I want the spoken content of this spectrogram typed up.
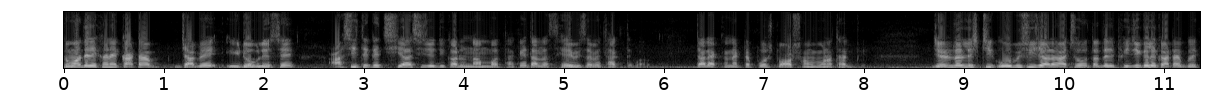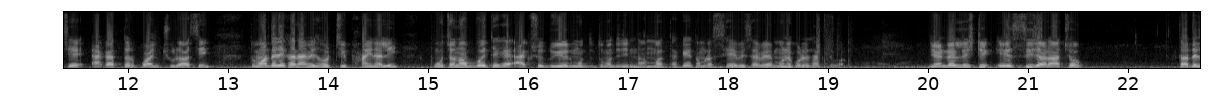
তোমাদের এখানে কাট আপ যাবে ইডব্লিউএসে আশি থেকে ছিয়াশি যদি কারোর নাম্বার থাকে, তারা সেভ হিসাবে থাকতে পারো। তার একটা না একটা পোস্ট পাওয়ার সম্ভাবনা থাকবে। জেনারেল ডিস্ট্রিক্ট ওবিসি যারা আছো, তাদের ফিজিক্যালি কাট আপ গেছে একাত্তর পয়েন্ট চুরাশি। তোমাদের এখানে আমি ধরছি ফাইনালি পঁচানব্বই থেকে একশো দুইয়ের মধ্যে তোমার যদি নাম্বার থাকে, তোমরা সেভ হিসাবে মনে করে থাকতে পারো। জেনারেলিস্টিক এসসি যারা আছো, তাদের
